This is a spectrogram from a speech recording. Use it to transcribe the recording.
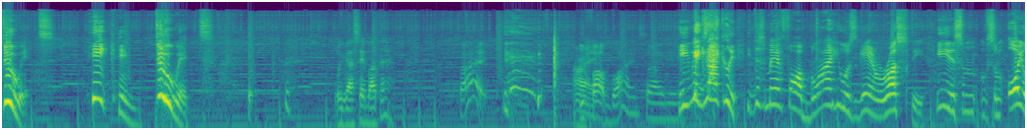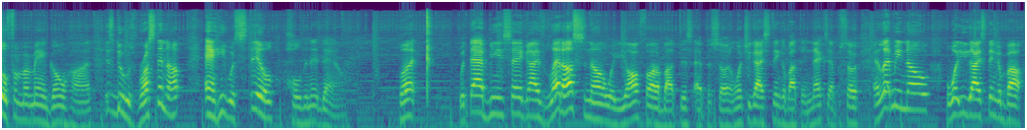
do it. He can do it. What you gotta say about that? Alright. All he right. fought blind, so I mean. He exactly. He, this man fall blind. He was getting rusty. He needed some some oil from my man Gohan. This dude was rusting up, and he was still holding it down. But with that being said, guys, let us know what y'all thought about this episode and what you guys think about the next episode, and let me know what you guys think about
